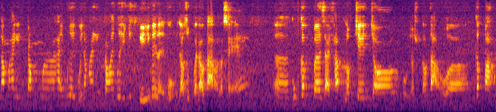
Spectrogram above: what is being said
năm 2020 cuối năm 2020 hình như ký với lại bộ giáo dục và đào tạo là sẽ uh, cung cấp uh, giải pháp blockchain cho bộ giáo dục đào tạo uh, cấp bằng.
